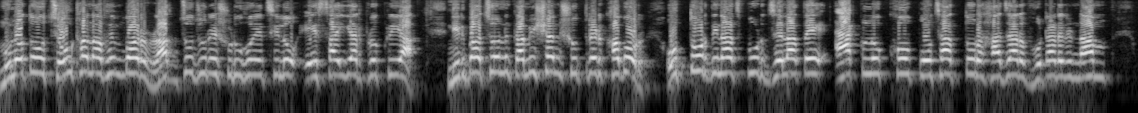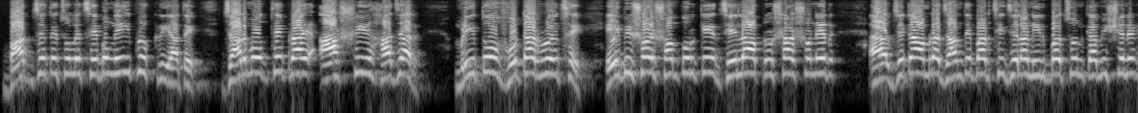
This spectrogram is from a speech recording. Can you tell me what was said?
মূলত চৌঠা নভেম্বর রাজ্য জুড়ে শুরু হয়েছিল এসআইআর প্রক্রিয়া। নির্বাচন কমিশন সূত্রের খবর, উত্তর দিনাজপুর জেলাতে এক লক্ষ পঁচাত্তর হাজার ভোটারের নাম বাদ যেতে চলেছে এবং এই প্রক্রিয়াতে, যার মধ্যে প্রায় আশি হাজার মৃত ভোটার রয়েছে। এই বিষয় সম্পর্কে জেলা প্রশাসনের যেটা আমরা জানতে পারছি, জেলা নির্বাচন কমিশনের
